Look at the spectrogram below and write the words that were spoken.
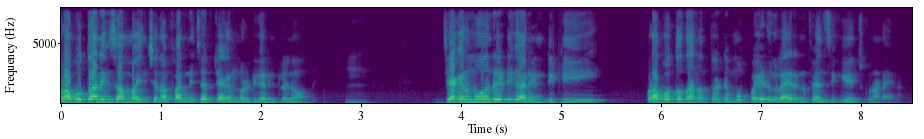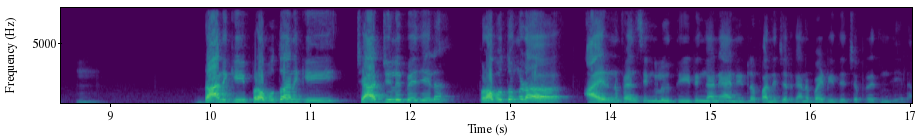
ప్రభుత్వానికి సంబంధించిన ఫర్నిచర్ జగన్మోహన్ రెడ్డి గారి ఇంట్లోనే ఉంది. జగన్మోహన్ రెడ్డి గారి ఇంటికి ప్రభుత్వ ధనంతో ముప్పై అడుగుల ఐరన్ ఫెన్సింగ్ వేయించుకున్నాడు ఆయన. దానికి ప్రభుత్వానికి ఛార్జీలు పే చేయాల? ప్రభుత్వం కూడా ఐరన్ ఫెన్సింగ్లు తీయటం కానీ ఆయన ఇంట్లో ఫర్నిచర్ కానీ బయటికి తెచ్చే ప్రయత్నం చేయాల.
